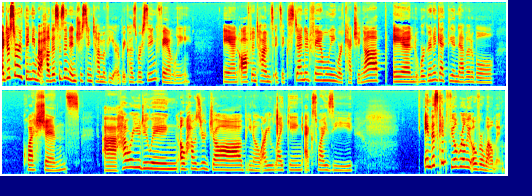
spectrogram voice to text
I just started thinking about how this is an interesting time of year because we're seeing family. And oftentimes it's extended family, we're catching up, and we're going to get the inevitable questions. Uh, how are you doing? Oh, how's your job? You know, are you liking XYZ? And this can feel really overwhelming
